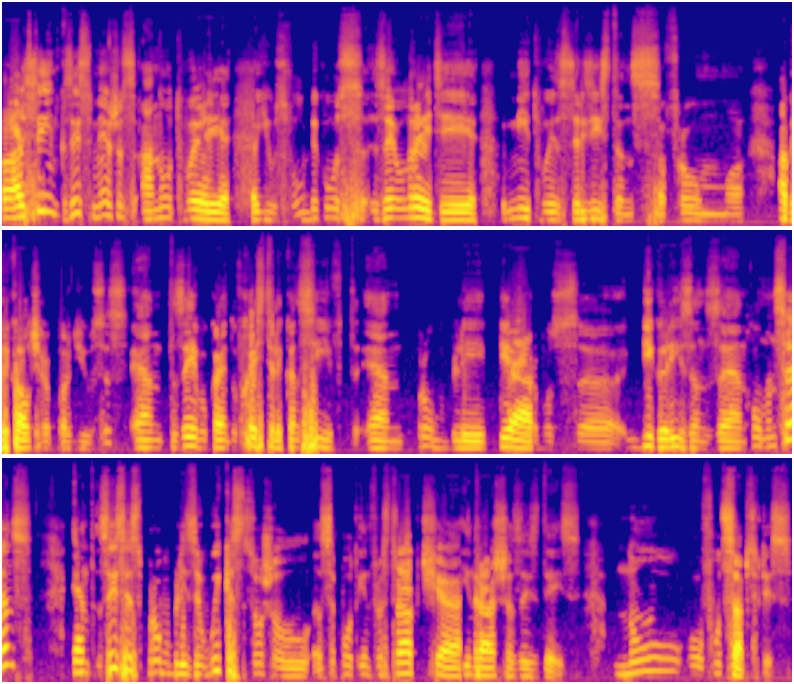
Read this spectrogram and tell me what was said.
I think these measures are not very uh, useful because they already meet with resistance from uh, agricultural producers and they were kind of hastily conceived and probably PR was a bigger reason than common sense. And this is probably the weakest social uh, support infrastructure in Russia these days. No uh, food subsidies,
